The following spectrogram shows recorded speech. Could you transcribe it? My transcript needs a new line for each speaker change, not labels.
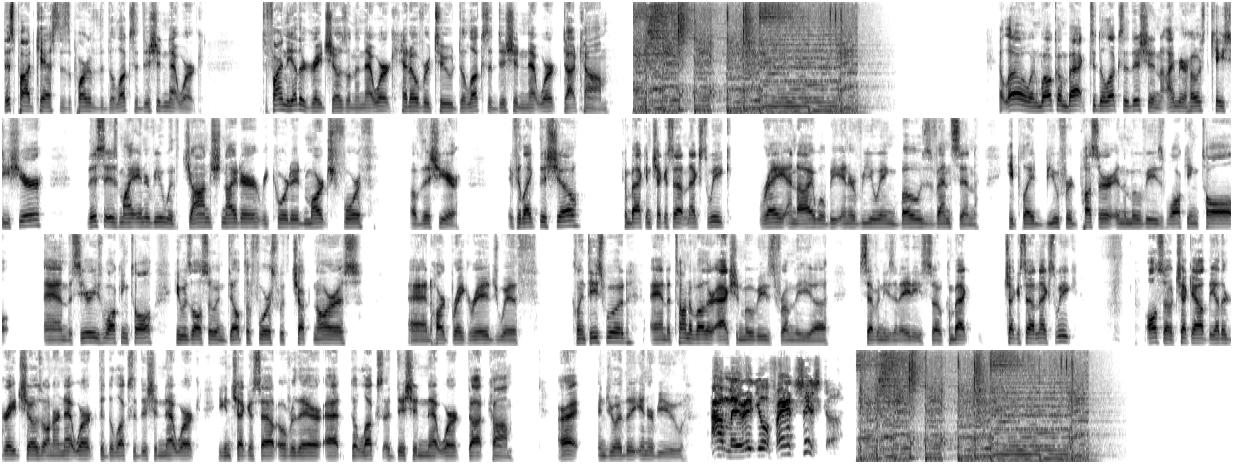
This podcast is a part of the Deluxe Edition Network. To find the other great shows on the network, head over to deluxeeditionnetwork.com. Hello and welcome back to Deluxe Edition. I'm your host, Casey Shearer. This is my interview with John Schneider, recorded March 4th of this year. If you like this show, come back and check us out next week. Ray and I will be interviewing Bo Svenson. He played Buford Pusser in the movies Walking Tall and the series Walking Tall. He was also in Delta Force with Chuck Norris and Heartbreak Ridge with Clint Eastwood and a ton of other action movies from the uh, 70s and 80s. So come back, check us out next week. Also, check out the other great shows on our network, the Deluxe Edition Network. You can check us out over there at deluxeeditionnetwork.com. All right, enjoy the interview.
I married your fat sister.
